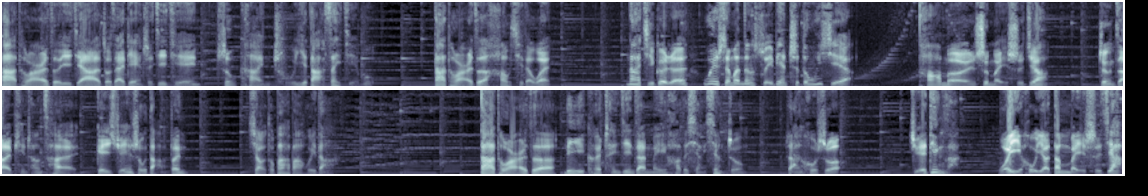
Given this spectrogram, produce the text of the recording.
大头儿子一家坐在电视机前收看厨艺大赛节目。大头儿子好奇地问：“那几个人为什么能随便吃东西？”他们是美食家。正在品尝菜，给选手打分。小头爸爸回答。大头儿子立刻沉浸在美好的想象中，然后说：“决定了，我以后要当美食家。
